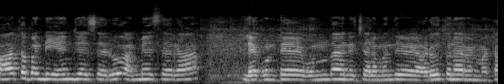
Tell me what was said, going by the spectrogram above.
పాత బండి ఏం చేశారు అమ్మేశారా లేకుంటే ఉందా అని చాలా మంది అడుగుతున్నారు అనమాట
